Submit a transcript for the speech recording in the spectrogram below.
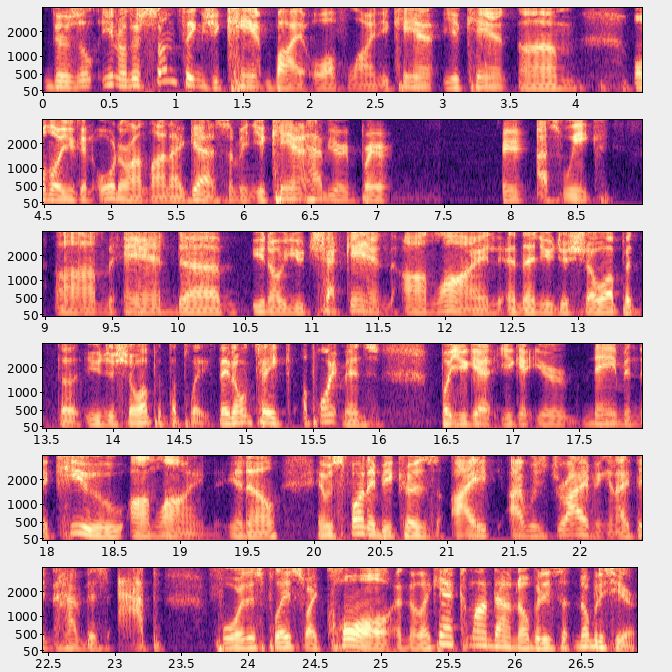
there's a you know there's some things you can't buy offline. You can't you can't um although you can order online, I guess. I mean, you can't have your last week um and uh, you know you check in online and then you just show up at the you just show up at the place. They don't take appointments, but you get you get your name in the queue online, you know. It was funny because I I was driving and I didn't have this app for this place, so I call and they're like, "Yeah, come on down. Nobody's nobody's here."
